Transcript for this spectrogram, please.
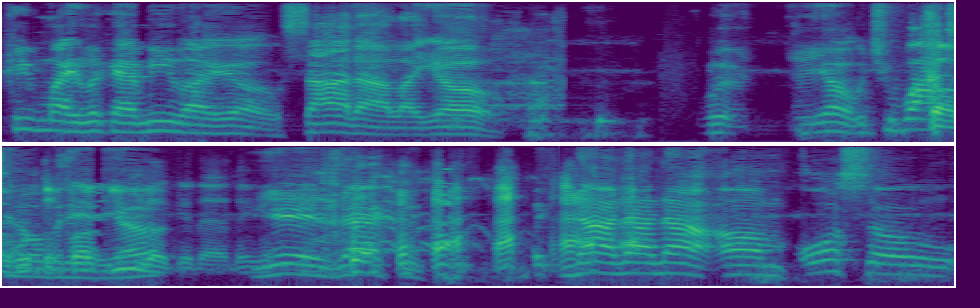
people might look at me like, yo, side eye, like, yo, what, yo, what you watching So what over the there, you yo? at, nigga? Yeah, exactly. nah, nah, nah. Um, also,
